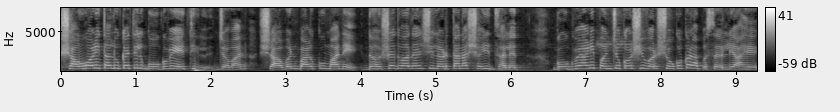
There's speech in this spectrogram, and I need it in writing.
शाहूवाडी तालुक्यातील गोगवे येथील जवान श्रावण बाळकू माने दहशतवाद्यांशी लढताना शहीद झालेत. गोगवे आणि पंचक्रोशीवर शोककळा पसरली आहे.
